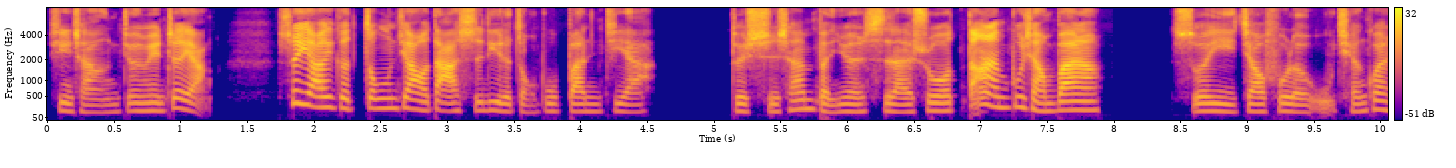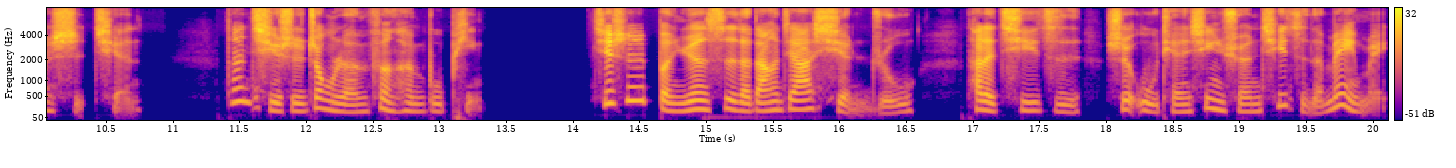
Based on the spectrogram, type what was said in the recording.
信长就因为这样，所以要一个宗教大势力的总部搬家。对石山本院寺来说，当然不想搬啊。所以交付了五千贯史钱，但其实众人愤恨不平。其实本院寺的当家显如，他的妻子是武田信玄妻子的妹妹，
